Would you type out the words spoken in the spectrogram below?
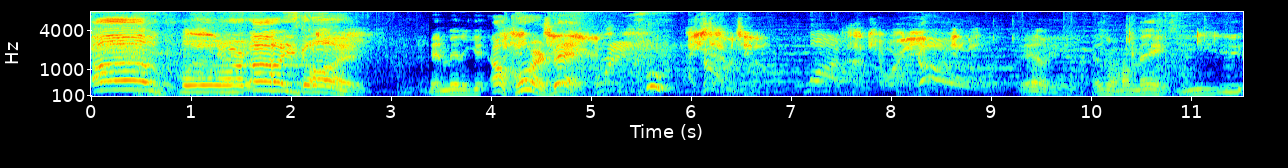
Oh, four. Oh, he's gone. Min Min again. Oh, Corrin, bet. I used to have it too. Uh, Corrin and Min Min. Hell yeah. That's one of my mains. Yeah.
